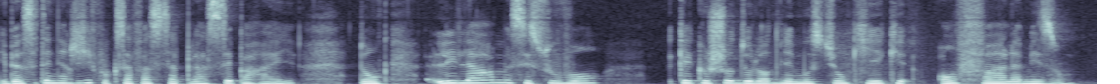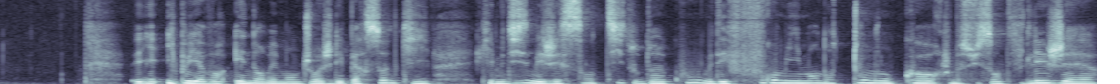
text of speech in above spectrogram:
eh bien cette énergie, il faut que ça fasse sa place, c'est pareil. Donc les larmes, c'est souvent quelque chose de l'ordre de l'émotion qui est enfin à la maison. Il peut y avoir énormément de joie. J'ai des personnes qui, qui me disent Mais j'ai senti tout d'un coup mais des fourmillements dans tout mon corps, je me suis sentie légère.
